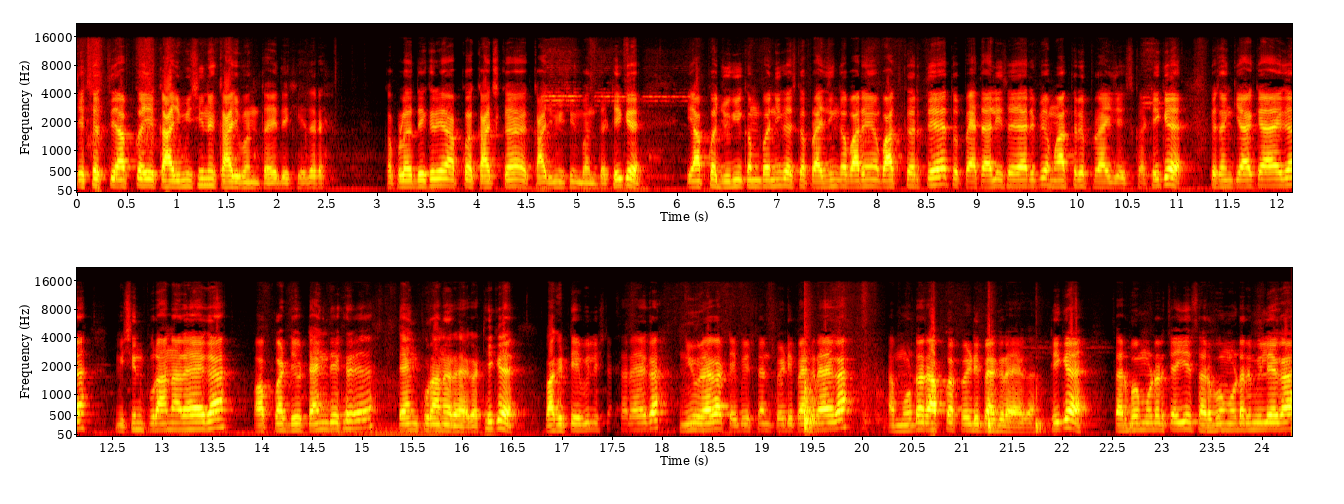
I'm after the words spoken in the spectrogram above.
देख सकते हैं आपका ये काज मशीन है, काज बनता है। देखिए इधर कपड़ा देख रहे हैं आपका काज का है, काज मशीन बनता है, ठीक है? ये आपका जुगी कंपनी का, इसका प्राइसिंग के बारे में बात करते हैं तो पैंतालीस हज़ार रुपये मात्र प्राइस है इसका, ठीक है? इसके संग क्या क्या आएगा? मशीन पुराना रहेगा आपका जो टैंक देख रहे हैं, टैंक पुराना रहेगा, ठीक है? बाकी टेबल स्टैंड रहेगा, न्यू रहेगा, टेबल स्टैंड पेडी पैक रहेगा, अब मोटर आपका पेडी पैक रहेगा, ठीक है? सर्वो मोटर चाहिए, सर्वो मोटर मिलेगा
